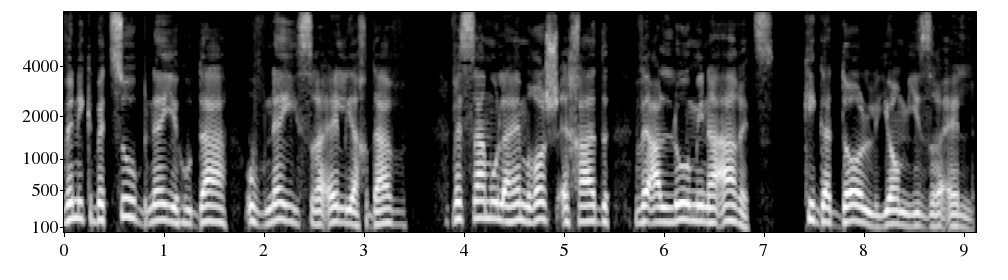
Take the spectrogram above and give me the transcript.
ונקבצו בני יהודה ובני ישראל יחדיו, ושמו להם ראש אחד, ועלו מן הארץ, כי גדול יום יזרעאל.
